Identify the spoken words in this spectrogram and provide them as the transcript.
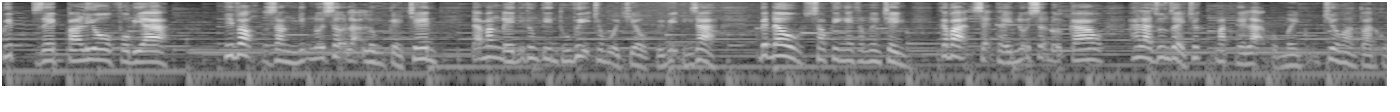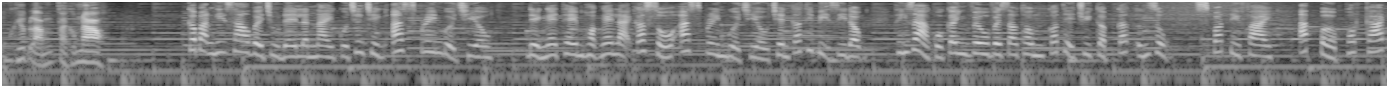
quipzepaliophobia. Hy vọng rằng những nỗi sợ lạ lùng kể trên đã mang đến những thông tin thú vị cho buổi chiều quý vị thính giả. Biết đâu sau khi nghe xong chương trình, các bạn sẽ thấy nỗi sợ độ cao hay là run rẩy trước mặt người lạ của mình cũng chưa hoàn toàn khủng khiếp lắm phải không nào? Các bạn nghĩ sao về chủ đề lần này của chương trình Aspirin buổi chiều? Để nghe thêm hoặc nghe lại các số Aspirin buổi chiều trên các thiết bị di động, thính giả của kênh VOV Giao thông có thể truy cập các ứng dụng Spotify, Apple Podcast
